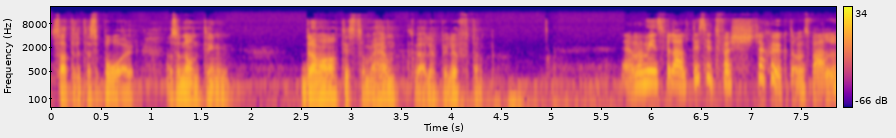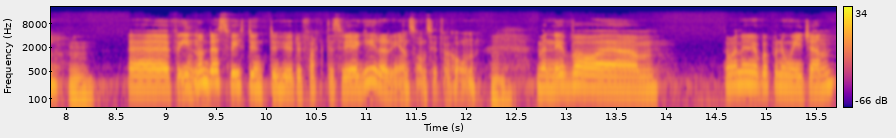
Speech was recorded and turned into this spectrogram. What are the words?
satte lite spår? Alltså någonting dramatiskt som har hänt väl uppe i luften? Man minns väl alltid sitt första sjukdomsfall. Mm. Eh, för innan dess vet du inte hur du faktiskt reagerar i en sån situation. Mm. Men det var, ehm, det var när jag jobbade på Norwegian.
